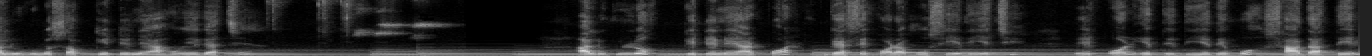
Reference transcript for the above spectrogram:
আলুগুলো সব কেটে নেওয়া হয়ে গেছে। আলুগুলো কেটে নেওয়ার পর গ্যাসে কড়া বসিয়ে দিয়েছি। এরপর এতে দিয়ে দেব সাদা তেল।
